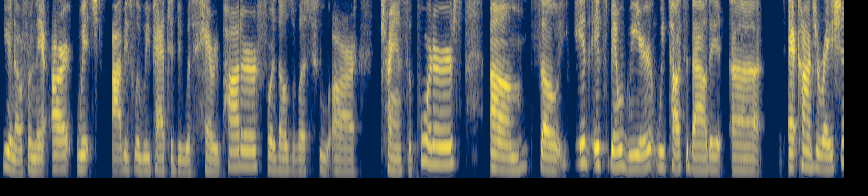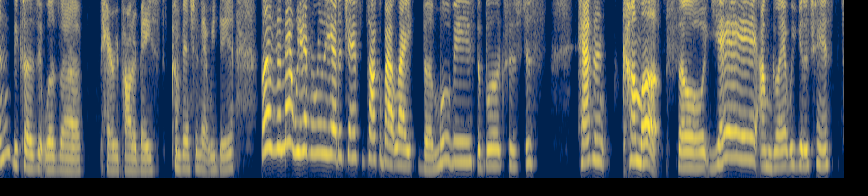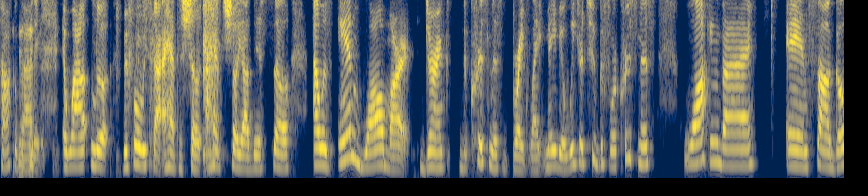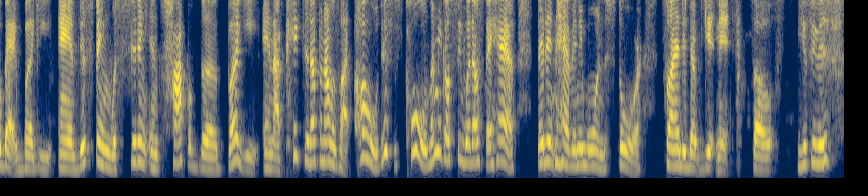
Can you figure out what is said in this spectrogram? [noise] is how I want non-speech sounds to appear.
you know from their art which obviously we've had to do with harry potter for those of us who are trans supporters um, so it, has been weird we talked about it uh, at conjuration because it was a Harry Potter based convention that we did. But other than that, we haven't really had a chance to talk about like the movies, the books. It's just hasn't come up. So yay, I'm glad we get a chance to talk about it. [laughs] And while look, before we start, I have to show I have to show y'all this. So I was in Walmart during the Christmas break, like maybe a week or two before Christmas, walking by and saw a go back buggy. And this thing was sitting in top of the buggy. And i picked it up and i was like oh this is cool. Let me go see what else they have. They didn't have any more in the store. So i ended up getting it. So you see this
